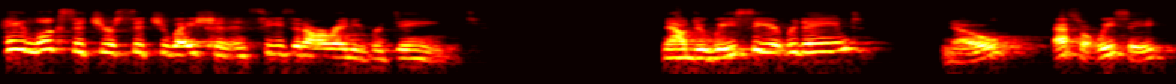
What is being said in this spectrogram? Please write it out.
He looks at your situation and sees it already redeemed. Now, do we see it redeemed? No, that's what we see.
